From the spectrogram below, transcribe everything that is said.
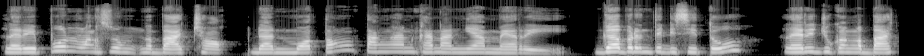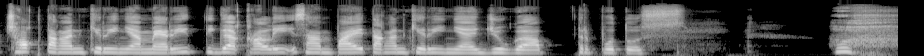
Larry pun langsung ngebacok dan motong tangan kanannya Mary. Gak berhenti di situ, Larry juga ngebacok tangan kirinya Mary tiga kali sampai tangan kirinya juga terputus. Huh.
